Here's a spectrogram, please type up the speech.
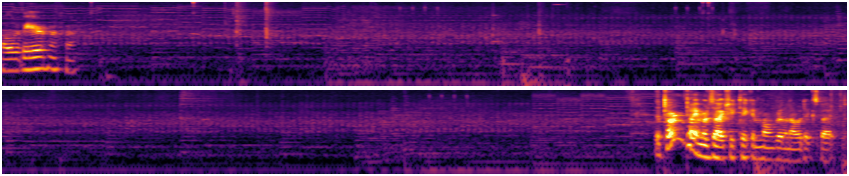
All over here? Okay. The turn timer's actually taking longer than I would expect.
